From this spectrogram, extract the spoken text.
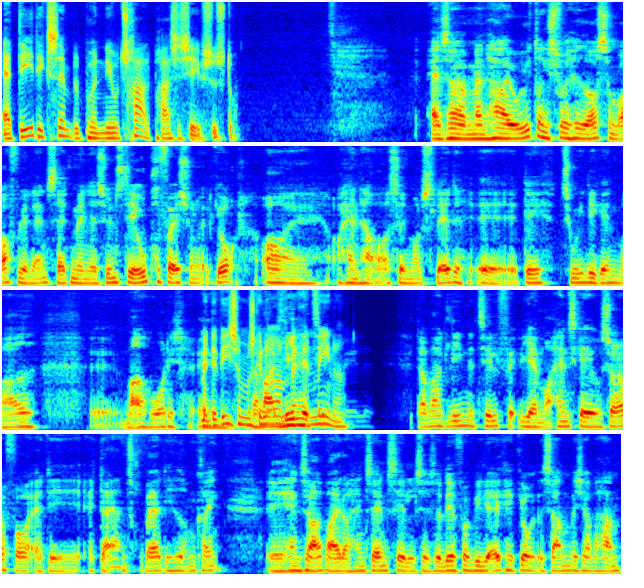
Er det et eksempel på en neutral pressechef, synes du? Altså, man har jo ytringsfrihed også som offentligt ansat, men jeg synes, det er uprofessionelt gjort, og, øh, og han har også måttet slette øh, det tweet igen meget, øh, meget hurtigt. Men det viser måske noget om, hvad han mener. Der var et lignende tilfælde, jamen, og han skal jo sørge for, at, øh, at der er en troværdighed omkring øh, hans arbejde og hans ansættelse, så derfor ville jeg ikke have gjort det samme, hvis jeg var ham.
